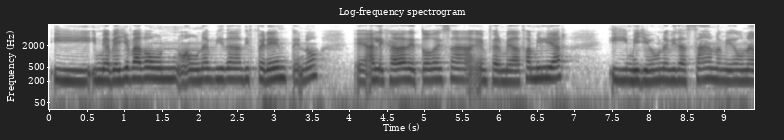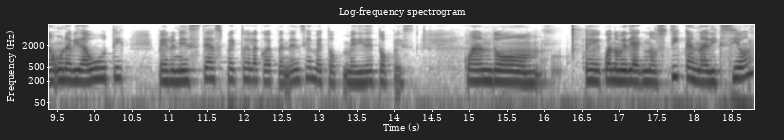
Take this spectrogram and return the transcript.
y, me había llevado a, una vida diferente, ¿no? Eh, alejada de toda esa enfermedad familiar y me llevé una vida sana, una, una vida útil, pero en este aspecto de la codependencia me, di de topes. Cuando, eh, cuando me diagnostican adicción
